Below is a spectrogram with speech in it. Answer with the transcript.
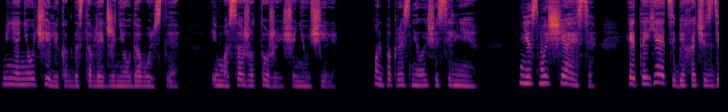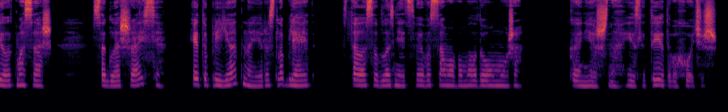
Меня не учили, как доставлять жене удовольствие. И массажу тоже еще не учили». Он покраснел еще сильнее. «Не смущайся. Это я тебе хочу сделать массаж. Соглашайся. Это приятно и расслабляет», — стала соблазнять своего самого молодого мужа. «Конечно, если ты этого хочешь».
